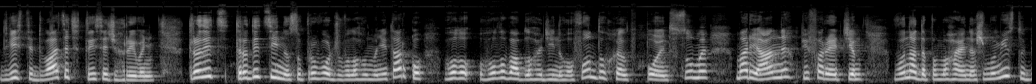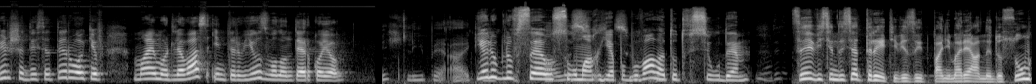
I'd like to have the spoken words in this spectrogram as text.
220 тисяч гривень. Традиці- Традиційно супроводжувала гуманітарку голова благодійного фонду Point Суми Маріанне Піфаретті. Вона допомагає нашому місту більше 10 років. Маємо для вас інтерв'ю з волонтеркою. Я люблю все у Сумах. Я побувала тут всюди. Це 83-й візит пані Маріанни до Сум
